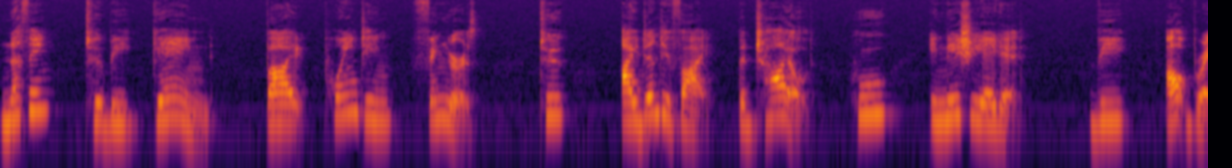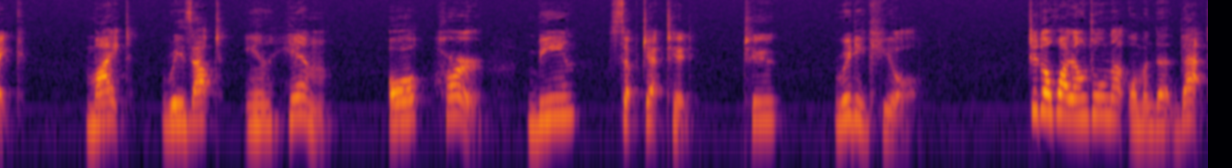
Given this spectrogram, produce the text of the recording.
nothing to be gained by pointing fingers to identify the child who initiated the outbreak might result in him or her being subjected to ridicule. 这段话当中呢，我们的 that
